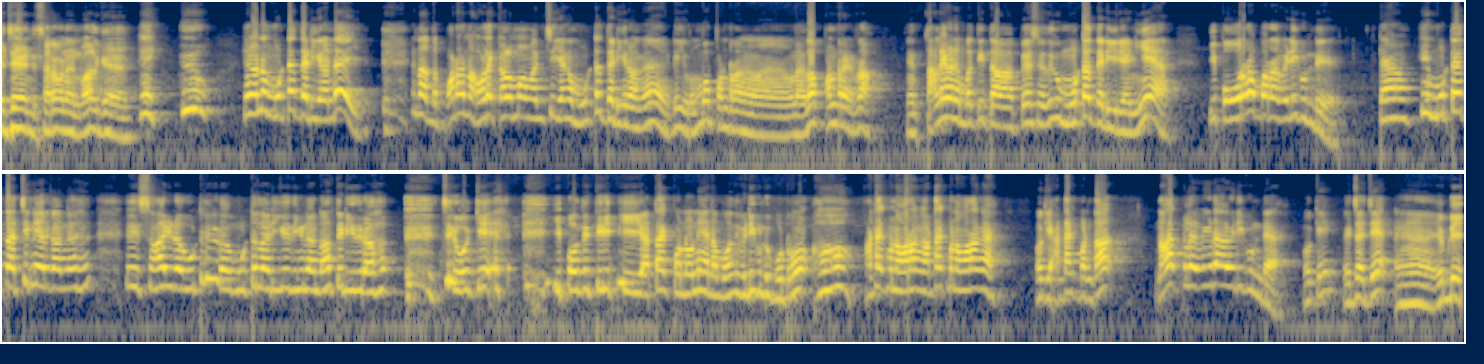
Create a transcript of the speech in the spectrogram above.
லெஜண்ட் சரவணன் வாழ்க. ஏய் ஐயோ முட்டை தடிக்கிறான் டேய். ஏன்னா அந்த படம் நான் அவ்வளோ காலமாக வந்துச்சு? எங்கள் முட்டை தடிக்கிறாங்க. டேய் ரொம்ப பண்ணுறாங்க அவனை ஏதாவது பண்ணுறேன்டா என் தலைவனை பற்றி த பேசுனதுக்கு முட்டை தடிக்கிறியா நீ? இப்போ உரம் போகிற வெடிகுண்டு. டேம் ஏ முட்டை தச்சுன்னே இருக்காங்க. ஏ சாரிடா விட்டுருக்கடா முட்டைலாம் அடிக்காதீங்கடா நான் தெரியுதுடா சரி ஓகே. இப்போ வந்து திருப்பி அட்டாக் பண்ணோன்னே நம்ம வந்து வெடிகுண்டு போட்டுருவோம். ஆ அட்டாக் பண்ண வராங்க அட்டாக் பண்ண வராங்க. ஓகே அட்டாக் பண்ணிட்டான் நாக்கில் வீடா வெடிகுண்டை. ஓகே வச்சாச்சு. எப்படி?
